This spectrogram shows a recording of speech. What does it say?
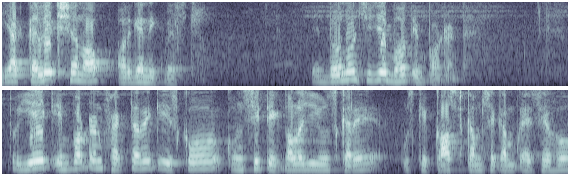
या कलेक्शन ऑफ़ ऑर्गेनिक वेस्ट ये दोनों चीज़ें बहुत इंपॉर्टेंट है। तो ये एक इंपॉर्टेंट फैक्टर है कि इसको कौन सी टेक्नोलॉजी यूज़ करें, उसके कॉस्ट कम से कम कैसे हो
